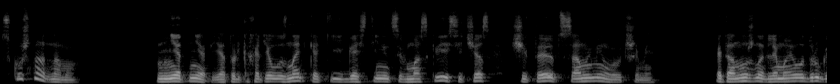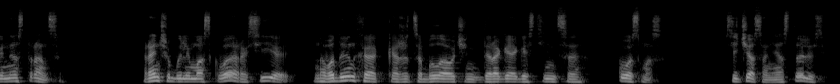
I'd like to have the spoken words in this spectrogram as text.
скучно одному?» «Нет-нет, я только хотел узнать, какие гостиницы в Москве сейчас считают самыми лучшими. Это нужно для моего друга-иностранца. Раньше были Москва, Россия. На ВДНХ, кажется, была очень дорогая гостиница «Космос». Сейчас они остались?»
